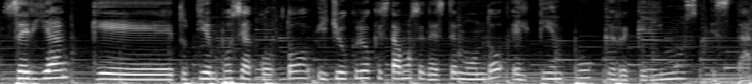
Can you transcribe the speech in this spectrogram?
serían que tu tiempo se acortó y yo creo que estamos en este mundo el tiempo que requerimos estar,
